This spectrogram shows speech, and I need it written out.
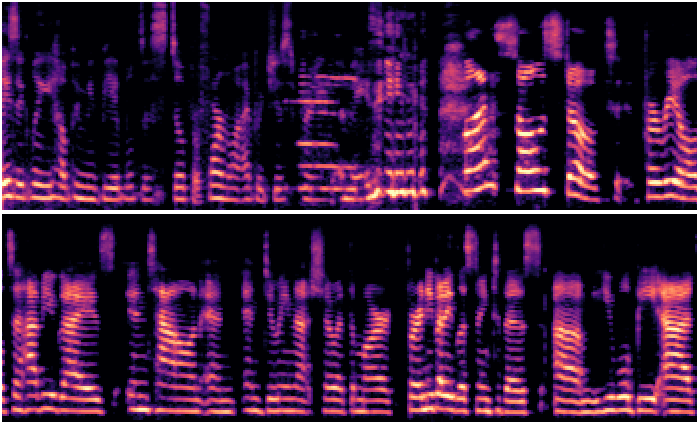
basically helping me be able to still perform live, which is pretty amazing. well, I'm so stoked for real to have you guys in town and and doing that show at the Mark. For anybody listening to this, um, you will be at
